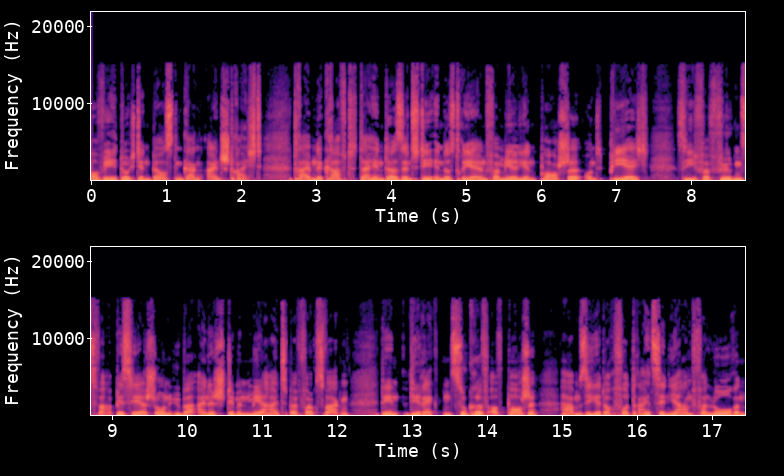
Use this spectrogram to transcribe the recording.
VW durch den Börsengang einstreicht. Treibende Kraft dahinter sind die industriellen Familien Porsche und Piech. Sie verfügen zwar bisher schon über eine Stimmenmehrheit bei Volkswagen, den direkten Zugriff auf Porsche haben sie jedoch vor 13 Jahren verloren,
